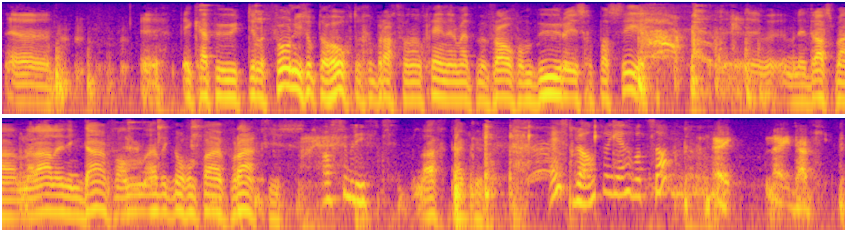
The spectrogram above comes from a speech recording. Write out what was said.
Eh, eh, ik heb u telefonisch op de hoogte gebracht van hetgeen er met mevrouw van Buren is gepasseerd. Eh, meneer Drasma, naar aanleiding daarvan heb ik nog een paar vraagjes. Alsjeblieft. Ach, dank u. IJsbrand, wil jij nog wat sap? Nee, nee, dank je.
